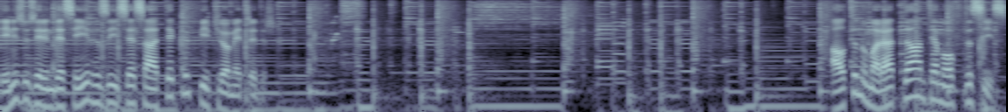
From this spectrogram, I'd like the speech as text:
deniz üzerinde seyir hızı ise saatte 41 kilometredir. 6 numara, The Anthem of the Seas.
